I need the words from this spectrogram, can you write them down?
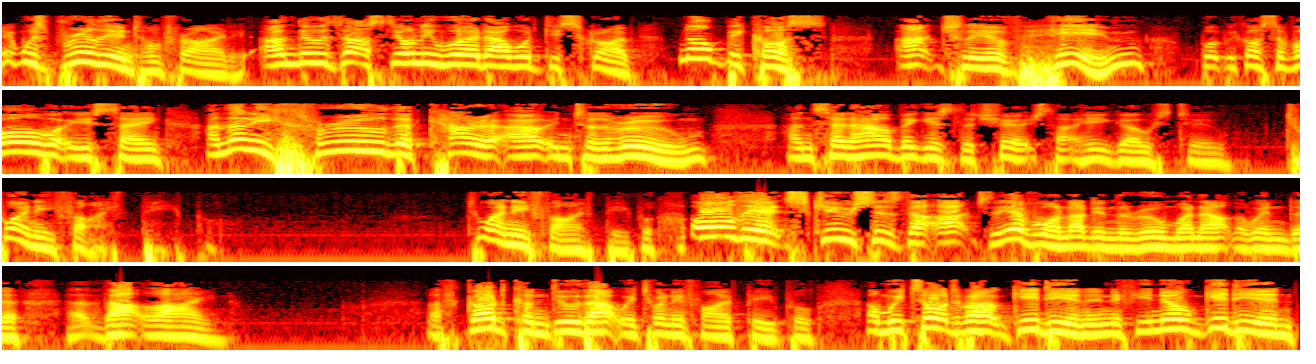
It was brilliant on Friday. And was, that's the only word I would describe. Not because actually of him, but because of all what he's saying. And then he threw the carrot out into the room and said, How big is the church that he goes to? 25 people. 25 people. All the excuses that actually everyone had in the room went out the window at that line. If God can do that with 25 people. And we talked about Gideon, and if you know Gideon,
